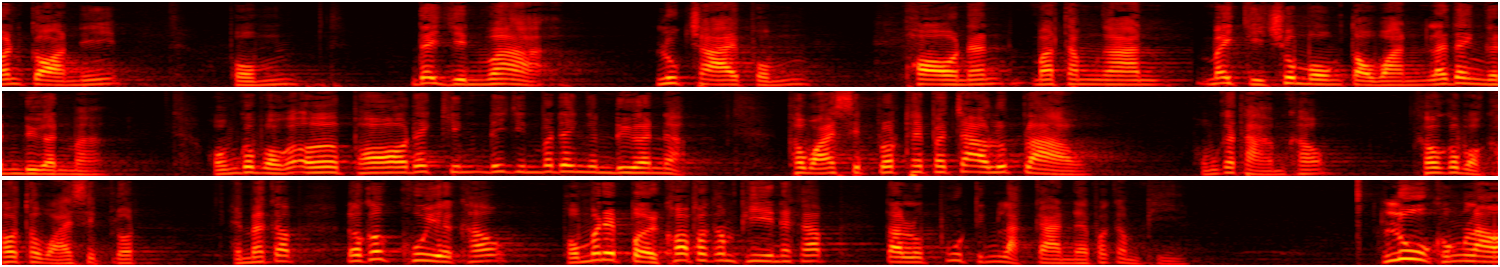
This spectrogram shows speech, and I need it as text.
วันก่อนนี้ผมได้ยินว่าลูกชายผมพอนั้นมาทำงานไม่กี่ชั่วโมงต่อวัน และได้เงินเดือนมา ผมก็บอกว่าเออพอได้กินได้ยินว่าได้เงินเดือนน่ะถวายสิบรถให้พระเจ้าหรือเปล่า ผมก็ถามเขาเขาก็บอกเขาถวายสิบรถเห็นไหมครับ เราก็คุยกับเขาผมไม่ได้เปิดข้อพระคัมภีร์นะครับ แต่เราพูดถึงหลักการในพระคัมภีร์ ลูกของเรา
